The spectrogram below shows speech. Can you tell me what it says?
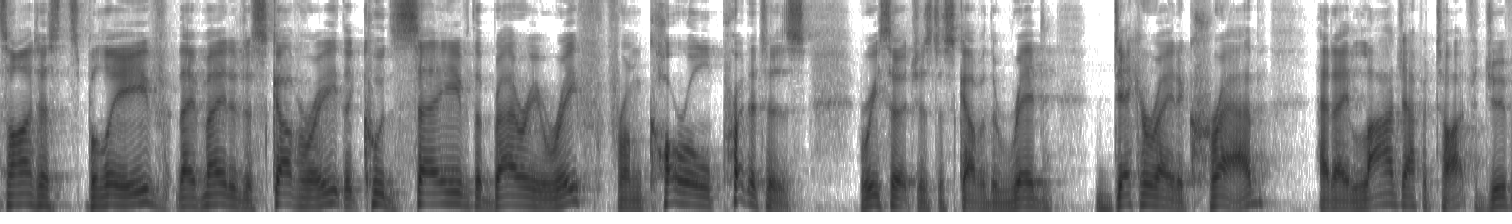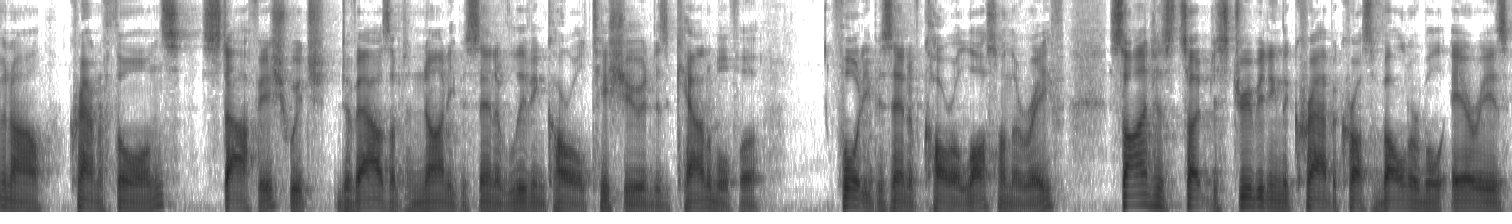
scientists believe they've made a discovery that could save the barrier reef from coral predators. Researchers discovered the red decorator crab had a large appetite for juvenile crown of thorns starfish, which devours up to 90% of living coral tissue and is accountable for 40% of coral loss on the reef. Scientists hope distributing the crab across vulnerable areas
